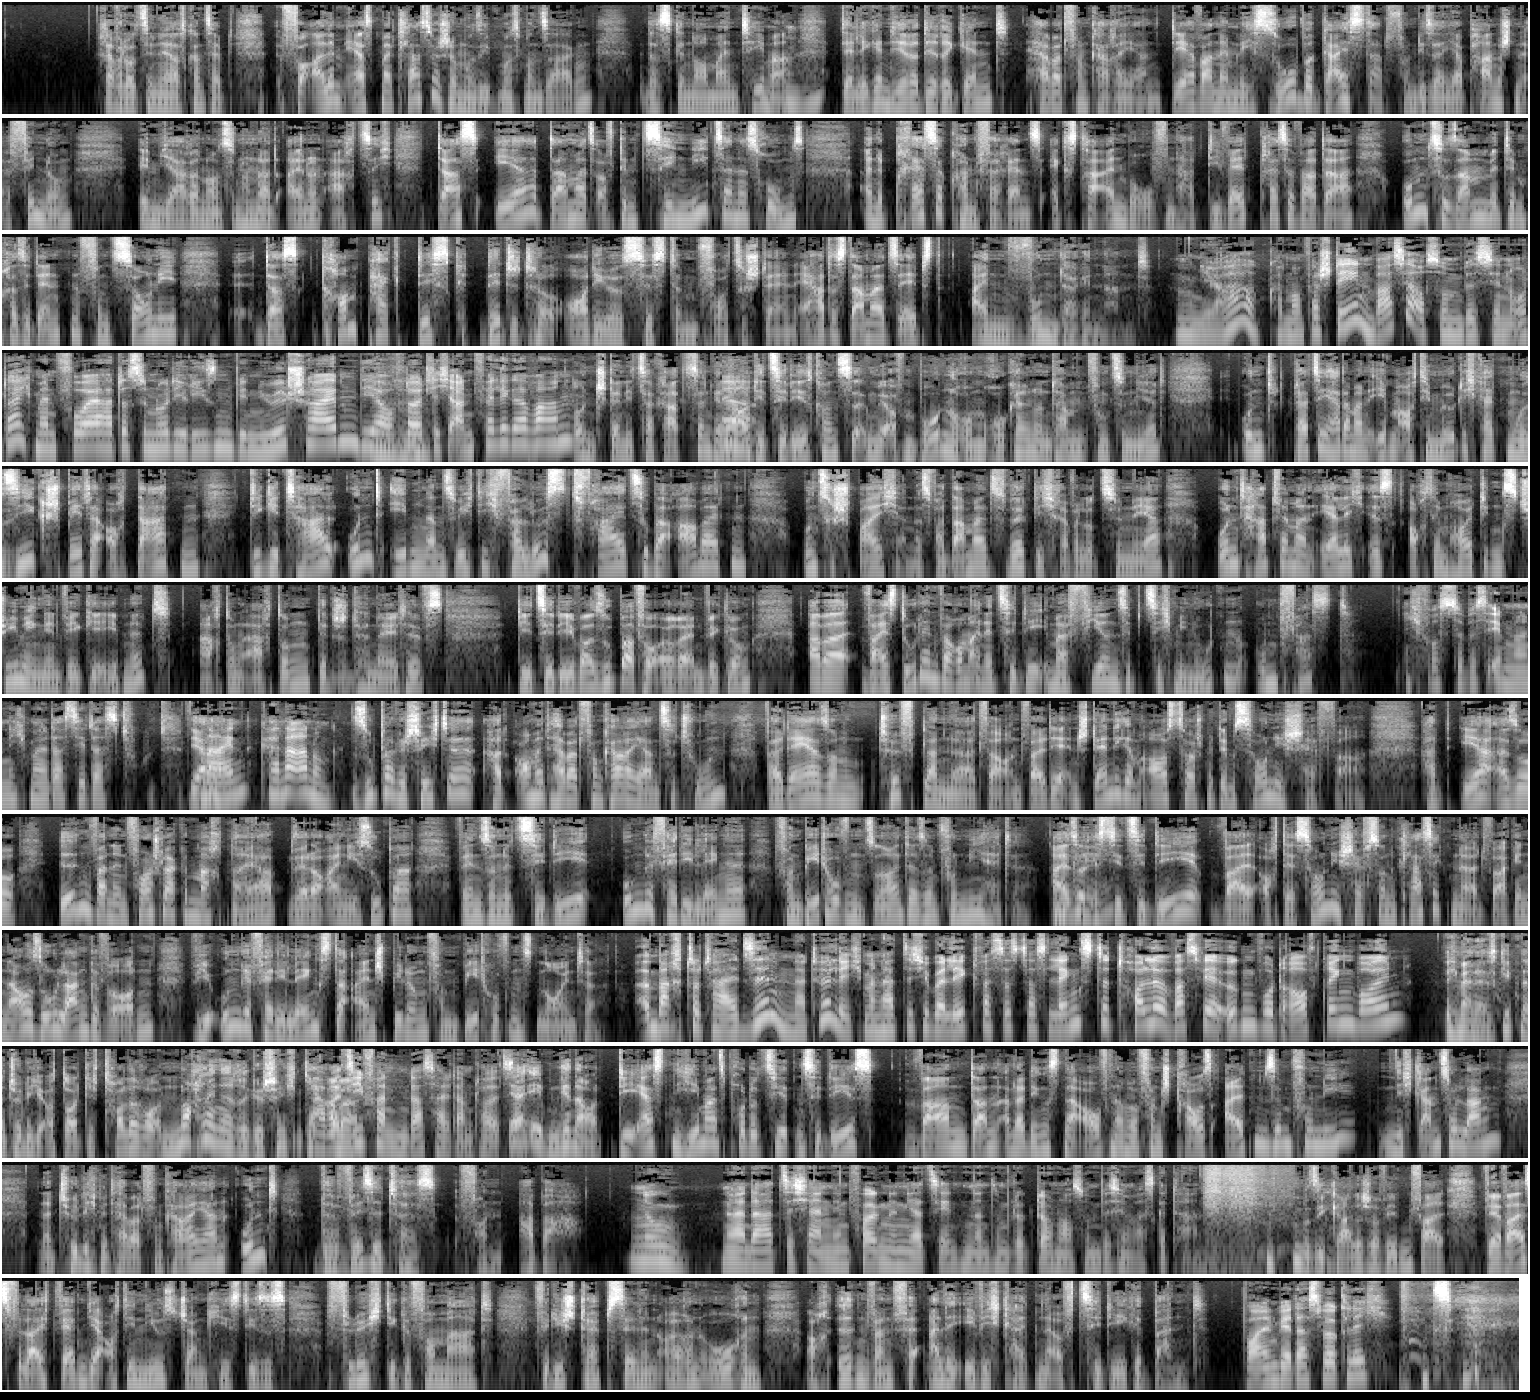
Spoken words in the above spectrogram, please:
Revolutionäres Konzept. Vor allem erstmal klassische Musik, muss man sagen. Das ist genau mein Thema. Der legendäre Dirigent Herbert von Karajan, der war nämlich so begeistert von dieser japanischen Erfindung im Jahre 1981, dass er damals auf dem Zenit seines Ruhms eine Pressekonferenz extra einberufen hat. Die Weltpresse war da, um zusammen mit dem Präsidenten von Sony äh, das Compact Disc Digital Audio System vorzustellen. Er hat es damals selbst ein Wunder genannt. Ja, kann man verstehen. War es ja auch so ein bisschen, oder? Ich meine, vorher hattest du nur die riesen Vinylscheiben, die ja auch Mhm. deutlich anfälliger waren. Und ständig zerkratzt sind, genau. Ja. Und die CDs konntest du irgendwie auf dem Boden rumruckeln und haben funktioniert. Und plötzlich hatte man eben auch die Möglichkeit, Musik, später auch Daten, digital und eben ganz wichtig, verlustfrei zu bearbeiten und zu speichern. Das war damals wirklich revolutionär und hat, wenn man ehrlich ist, auch dem heutigen Streaming den Weg geebnet. Achtung, Achtung, Digital Natives. Die CD war super für eure Entwicklung. Aber weißt du denn, warum eine CD immer 74 Minuten umfasst? Ich wusste bis eben noch nicht mal, dass sie das tut. Ja. Nein, keine Ahnung. Super Geschichte, hat auch mit Herbert von Karajan zu tun, weil der ja so ein Tüftler-Nerd war und weil der in ständigem Austausch mit dem Sony-Chef war, hat er also irgendwann den Vorschlag gemacht, naja, wäre doch eigentlich super, wenn so eine CD ungefähr die Länge von Beethovens 9. Symphonie hätte. Also Okay. ist die CD, weil auch der Sony-Chef so ein Klassik-Nerd war, genau so lang geworden, wie ungefähr die längste Einspielung von Beethovens 9. Macht total Sinn, natürlich. Man hat sich überlegt, was ist das längste Tolle, was wir irgendwo draufbringen wollen? Ich meine, es gibt natürlich auch deutlich tollere und noch längere Geschichten. Ja, aber, aber Sie fanden das halt am tollsten. Ja, eben, genau. Die ersten jemals produzierten CDs waren dann allerdings eine Aufnahme von Strauß Alpensymphonie, nicht ganz so lang, natürlich mit Herbert von Karajan und The Visitors von ABBA. Nu, na, da hat sich ja in den folgenden Jahrzehnten dann zum Glück doch noch so ein bisschen was getan. Musikalisch auf jeden Fall. Wer weiß, vielleicht werden ja auch die News Junkies, dieses flüchtige Format für die Stöpsel in euren Ohren, auch irgendwann für alle Ewigkeiten auf CD gebannt. Wollen wir das wirklich?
